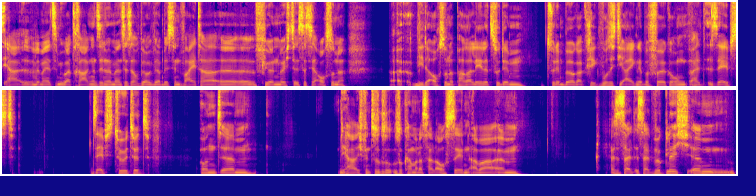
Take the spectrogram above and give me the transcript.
Ja, wenn man jetzt im übertragenen Sinne, wenn man es jetzt auch wieder, wieder ein bisschen weiter äh, führen möchte, ist das ja auch so eine äh, wieder auch so eine Parallele zu dem zu dem Bürgerkrieg, wo sich die eigene Bevölkerung halt selbst selbst tötet und ähm, ja, ich finde, so, so, kann man das halt auch sehen. Aber ähm, es ist halt, ist halt wirklich, ähm,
